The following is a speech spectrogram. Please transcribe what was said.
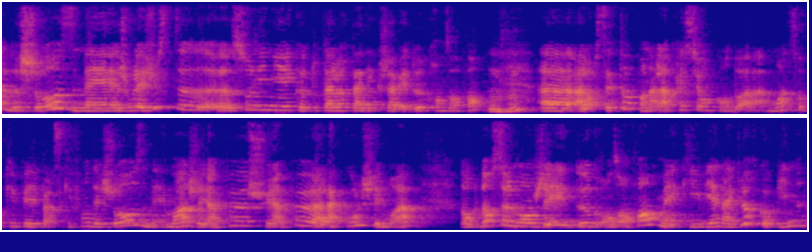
mal de choses, mais je voulais juste euh, souligner que tout à l'heure, tu as dit que j'avais deux grands-enfants. Mhm. Euh, alors, c'est top, on a l'impression qu'on doit moins s'occuper parce qu'ils font des choses, mais moi, j'ai un peu, je suis un peu à la cool chez moi. Donc, non seulement j'ai deux grands-enfants, mais qui viennent avec leurs copines.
